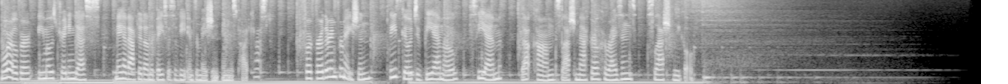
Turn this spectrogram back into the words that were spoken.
Moreover, BMO's trading desks may have acted on the basis of the information in this podcast. For further information, please go to bmocm.com slash macro horizons slash legal.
